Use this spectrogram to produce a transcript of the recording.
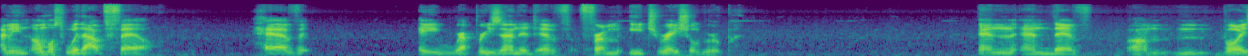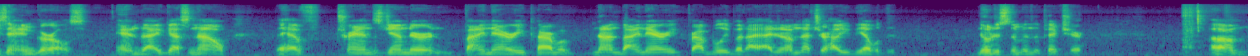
I mean, almost without fail, have a representative from each racial group. And and they have um, boys and girls, and I guess now they have transgender and binary, probably non-binary probably, but I, I am not sure how you'd be able to notice them in the picture. Um,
